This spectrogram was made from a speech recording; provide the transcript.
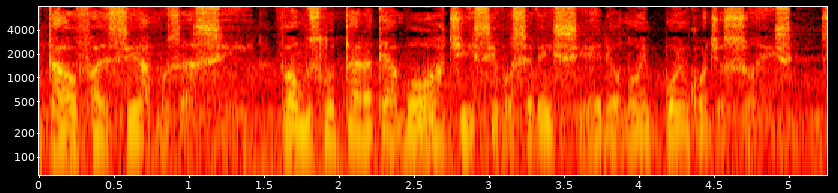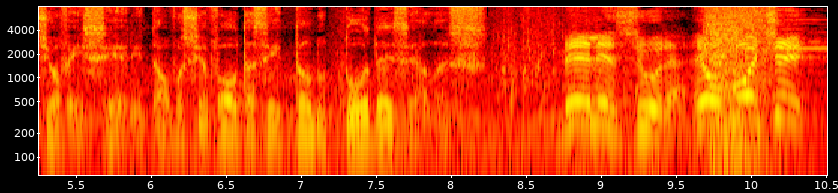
tal fazermos assim? Vamos lutar até a morte e se você vencer, eu não imponho condições. Se eu vencer, então você volta aceitando todas elas. Belezura, eu vou te...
